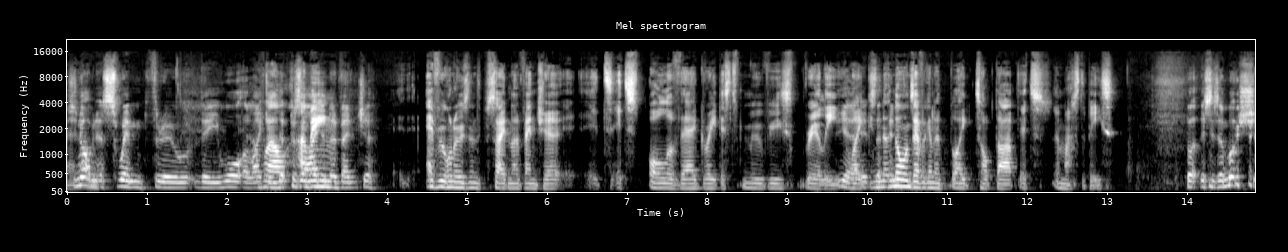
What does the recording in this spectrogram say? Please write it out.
She's not having to swim through the water like Well, in the I Poseidon mean- Adventure. Everyone who's in the Poseidon Adventure, it's it's all of their greatest movies, really. Yeah, like no, pin- no one's ever going to like top that. It's a masterpiece. But this is a much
